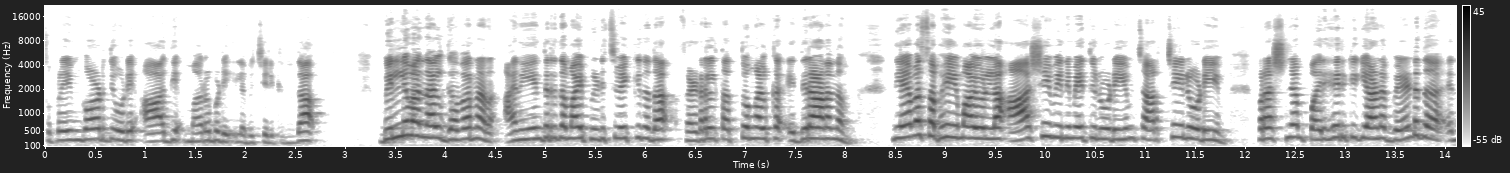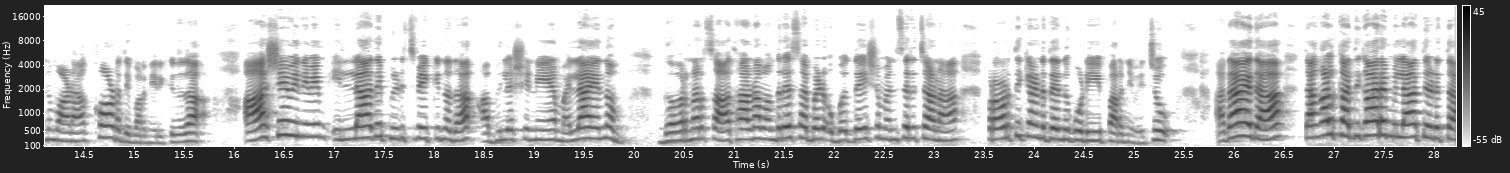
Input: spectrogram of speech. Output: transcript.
സുപ്രീം കോടതിയുടെ ആദ്യ മറുപടി ലഭിച്ചിരിക്കുന്നത്. ബില്ല് വന്നാൽ ഗവർണർ അനിയന്ത്രിതമായി പിടിച്ചുവെക്കുന്നത് ഫെഡറൽ തത്വങ്ങൾക്ക് എതിരാണെന്നും നിയമസഭയുമായുള്ള ആശയവിനിമയത്തിലൂടെയും ചർച്ചയിലൂടെയും പ്രശ്നം പരിഹരിക്കുകയാണ് വേണ്ടത് എന്നുമാണ് കോടതി പറഞ്ഞിരിക്കുന്നത്. ആശയവിനിമയം ഇല്ലാതെ പിടിച്ചുവെക്കുന്നത് അഭിലഷണീയമല്ല എന്നും ഗവർണർ സാധാരണ മന്ത്രിസഭയുടെ ഉപദേശം അനുസരിച്ചാണ് പ്രവർത്തിക്കേണ്ടതെന്ന് കൂടി പറഞ്ഞു വെച്ചു. അതായത് തങ്ങൾക്ക് അധികാരമില്ലാത്തിടത്ത്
